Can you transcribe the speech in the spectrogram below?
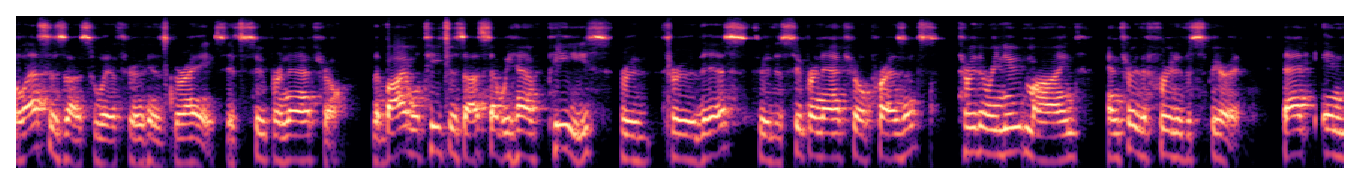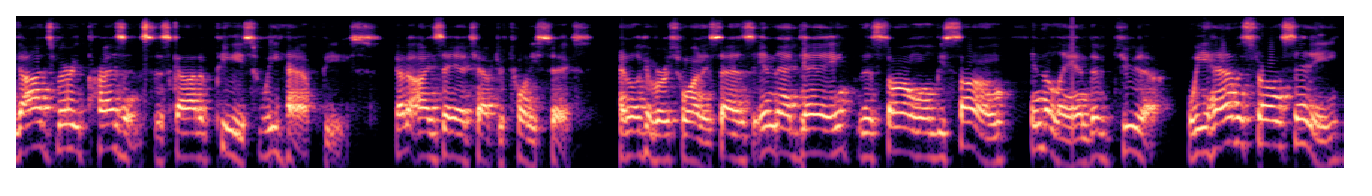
blesses us with through His grace. It's supernatural. The Bible teaches us that we have peace through, through this, through the supernatural presence, through the renewed mind, and through the fruit of the Spirit. That in God's very presence, this God of peace, we have peace. Go to Isaiah chapter 26 and look at verse 1. It says, In that day this song will be sung in the land of Judah. We have a strong city.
